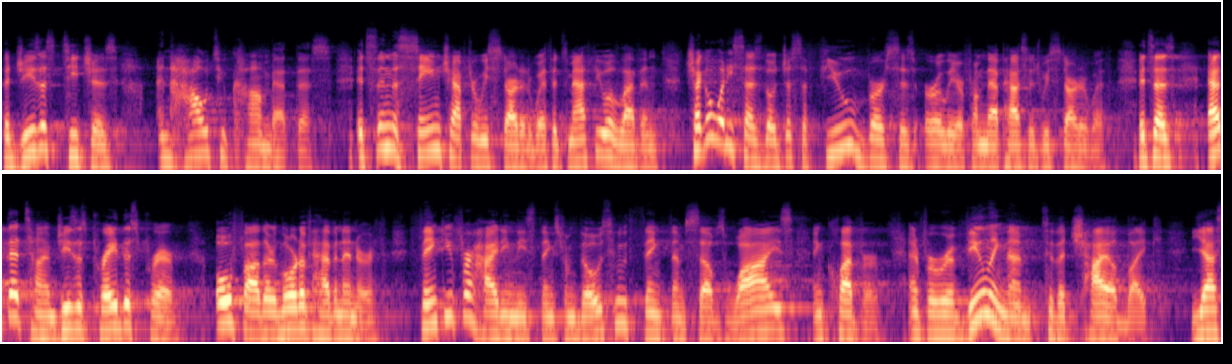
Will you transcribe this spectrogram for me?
that Jesus teaches and how to combat this. It's in the same chapter we started with. It's Matthew 11. Check out what he says, though, just a few verses earlier from that passage we started with. It says, At that time, Jesus prayed this prayer O Father, Lord of heaven and earth, thank you for hiding these things from those who think themselves wise and clever, and for revealing them to the childlike. Yes,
